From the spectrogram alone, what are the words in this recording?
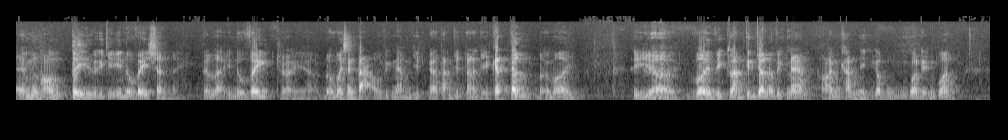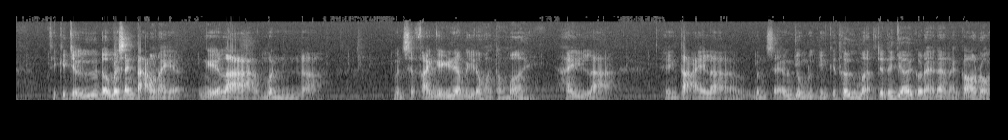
Em muốn hỏi một tí về cái chữ innovation này, tức là innovate rồi à, đổi mới sáng tạo. Việt Nam mình dịch ra tạm dịch ra là vậy. Cách tân đổi mới. Thì uh, với việc làm kinh doanh ở Việt Nam, hỏi anh Khánh đi góc quan điểm của anh. Thì cái chữ đổi mới sáng tạo này á, nghĩa là mình uh, mình sẽ phải nghĩ ra cái gì đó hoàn toàn mới hay là hiện tại là mình sẽ ứng dụng được những cái thứ mà trên thế giới có thể là đang có rồi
